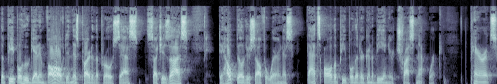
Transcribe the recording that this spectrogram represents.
the people who get involved in this part of the process, such as us, to help build your self awareness, that's all the people that are going to be in your trust network parents,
